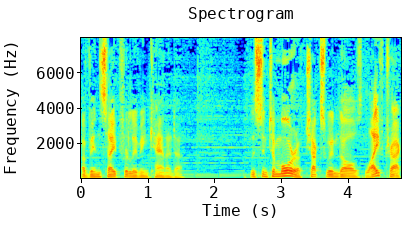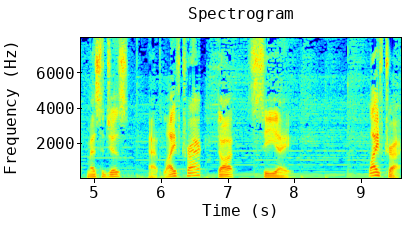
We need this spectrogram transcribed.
of Insight for Living Canada. Listen to more of Chuck Swindoll's LifeTrac messages at lifetrac.ca. LifeTrac,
